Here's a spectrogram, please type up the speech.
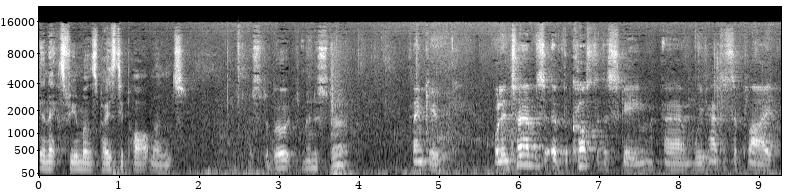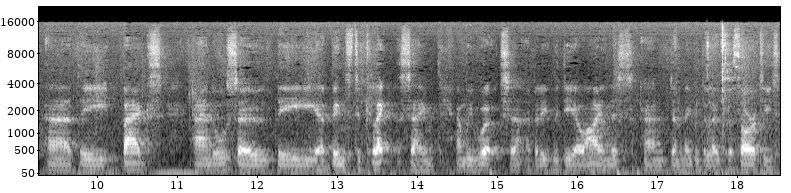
in the next few months by his department? Mr Boot, Minister. Thank you. Well, in terms of the cost of the scheme, um, we've had to supply uh, the bags and also the uh, bins to collect the same. And we worked, uh, I believe, with DOI in this and uh, maybe the local authorities.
